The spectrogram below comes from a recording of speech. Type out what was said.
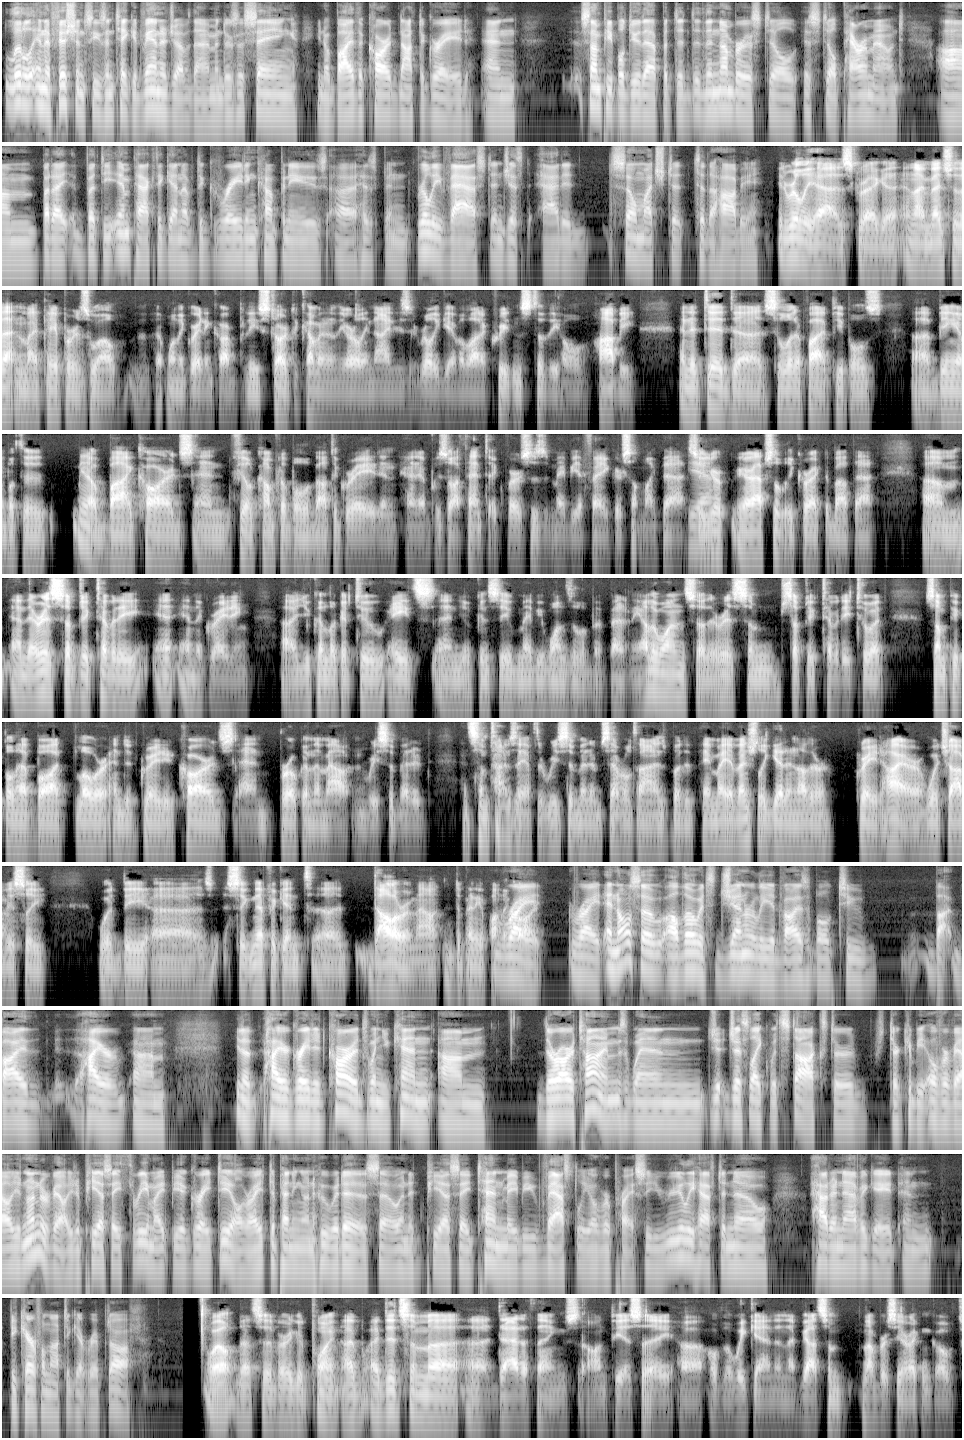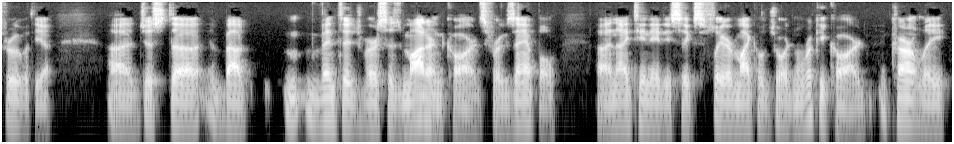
little inefficiencies and take advantage of them. And there's a saying, you know, buy the card, not the grade. And some people do that, but the, the number is still is still paramount. Um, but I but the impact again of the grading companies uh, has been really vast and just added so much to, to the hobby. It really has, Greg. And I mentioned that in my paper as well. That when the grading companies started to come in in the early 90s, it really gave a lot of credence to the whole hobby. And it did uh, solidify people's uh, being able to, you know, buy cards and feel comfortable about the grade and, and it was authentic versus maybe a fake or something like that. Yeah. So you're, you're absolutely correct about that. Um, and there is subjectivity in, in the grading. Uh, you can look at two eights and you can see maybe one's a little bit better than the other one. So there is some subjectivity to it. Some people have bought lower ended graded cards and broken them out and resubmitted. And sometimes they have to resubmit them several times, but they may eventually get another grade higher, which obviously would be a significant uh, dollar amount depending upon the right, card. Right. And also, although it's generally advisable to buy, buy higher um, you know higher graded cards when you can. Um, there are times when, j- just like with stocks, there there could be overvalued and undervalued. A PSA three might be a great deal, right? Depending on who it is. So, and a PSA ten may be vastly overpriced. So you really have to know how to navigate and be careful not to get ripped off. Well, that's a very good point. I, I did some uh, uh, data things on PSA uh, over the weekend, and I've got some numbers here I can go through with you. Uh, just uh, about vintage versus modern cards. For example, uh, 1986 Fleer Michael Jordan rookie card. Currently,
